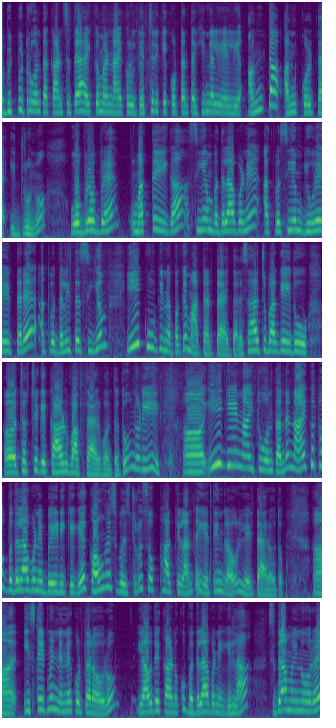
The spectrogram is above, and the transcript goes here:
ಬಿಟ್ಬಿಟ್ರು ಅಂತ ಕಾಣಿಸುತ್ತೆ. ಹೈಕಮಾಂಡ್ ನಾಯಕರು ಎಚ್ಚರಿಕೆ ಕೊಟ್ಟಂತ ಹಿನ್ನೆಲೆಯಲ್ಲಿ ಅಂತ ಅನ್ಕೊಳ್ತಾ ಇದ್ರು ಒಬ್ರೊಬ್ರೆ ಮತ್ತೆ ಈಗ ಸಿಎಂ ಬದಲಾವಣೆ ಅಥವಾ ಸಿಎಂ ಇವರೇ ಇರ್ತಾರೆ ಅಥವಾ ದಲಿತ ಸಿಎಂ ಈ ಕೂಗಿನ ಬಗ್ಗೆ ಮಾತಾಡ್ತಾ ಇದ್ದಾರೆ. ಸಹಜವಾಗಿ ಇದು ಚರ್ಚೆಗೆ ಕಾರಣವಾಗ್ತಾ ಇರುವಂಥದ್ದು ನೋಡಿ ಈಗೇನಾಯಿತು ಅಂತಂದರೆ ನಾಯಕತ್ವ ಬದಲಾವಣೆ ಬೇಡಿಕೆಗೆ ಕಾಂಗ್ರೆಸ್ ವರಿಷ್ಠರು ಸೊಪ್ಪು ಹಾಕಿಲ್ಲ ಅಂತ ಯತೀಂದ್ರ ಅವರು ಹೇಳ್ತಾ ಇರೋದು. ಈ ಸ್ಟೇಟ್ಮೆಂಟ್ ನೆನ್ನೆ ಕೊಡ್ತಾರೋ ಅವರು? ಯಾವುದೇ ಕಾರಣಕ್ಕೂ ಬದಲಾವಣೆ ಇಲ್ಲ. ಸಿದ್ದರಾಮಯ್ಯನವರೇ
